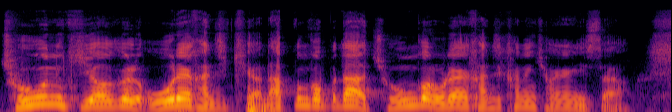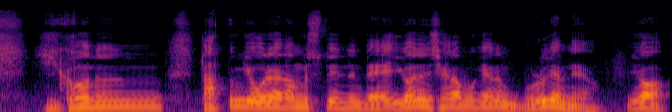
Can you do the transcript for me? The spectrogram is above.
좋은 기억을 오래 간직해요. 나쁜 것보다 좋은 걸 오래 간직하는 경향이 있어요. 이거는 나쁜 게 오래 남을 수도 있는데 이거는 제가 보기에는 모르겠네요. 이거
